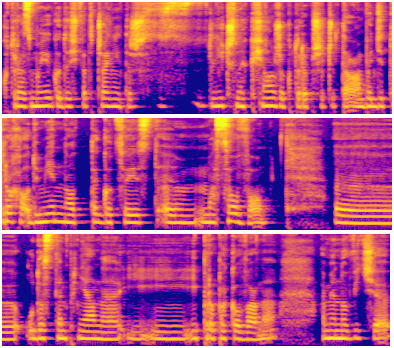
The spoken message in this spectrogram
która z mojego doświadczenia, też z licznych książek, które przeczytałam, będzie trochę odmienna od tego, co jest yy, masowo udostępniane i, i, i propagowane, a mianowicie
